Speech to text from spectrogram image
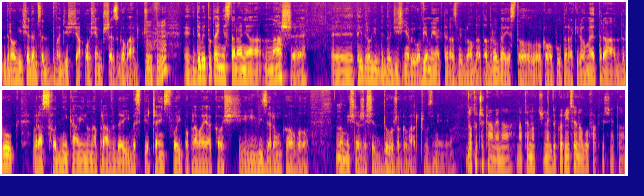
drogi 728 przez Gowarczów. Y, Gdyby tutaj nie starania nasze, tej drogi by do dziś nie było. Wiemy, jak teraz wygląda ta droga. Jest to około półtora kilometra dróg wraz z chodnikami, no naprawdę i bezpieczeństwo, i poprawa jakości, i wizerunkowo. No myślę, że się dużo Gowarczów zmieniło. No to czekamy na, na ten odcinek do Kornicy, no bo faktycznie to,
